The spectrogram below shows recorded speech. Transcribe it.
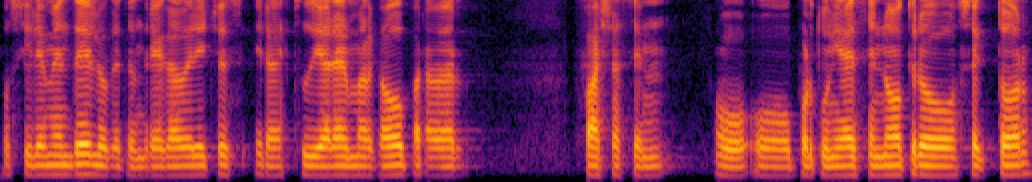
Posiblemente lo que tendría que haber hecho era estudiar el mercado para ver fallas en, o, oportunidades en otro sector,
